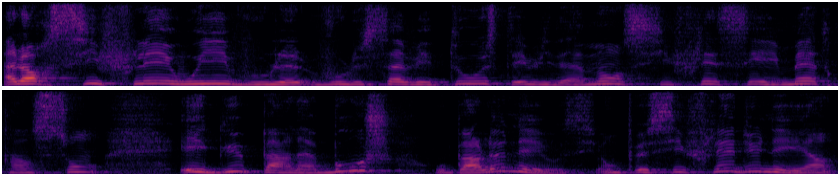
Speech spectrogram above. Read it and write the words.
Alors siffler, oui, vous le, vous le savez tous, évidemment, siffler, c'est émettre un son aigu par la bouche ou par le nez aussi. On peut siffler du nez, hein.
